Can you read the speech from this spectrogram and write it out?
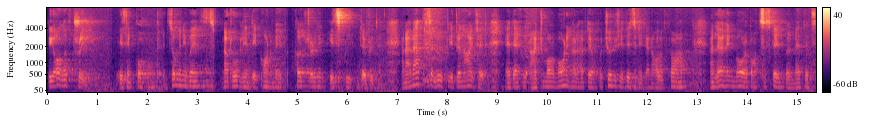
the olive tree is important in so many ways, not only in the economy, but culturally, history, and everything. And I'm absolutely delighted uh, that uh, tomorrow morning I'll have the opportunity of visiting an olive farm and learning more about sustainable methods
